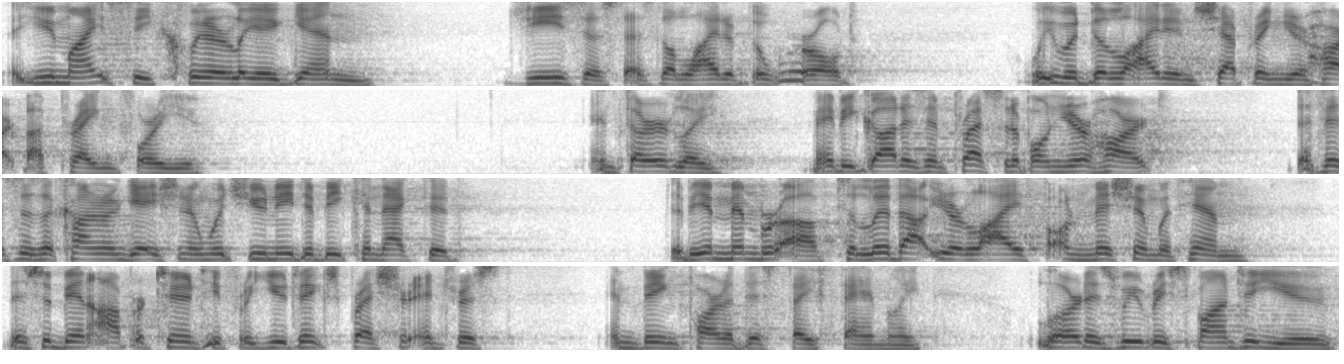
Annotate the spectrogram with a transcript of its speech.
that you might see clearly again Jesus as the light of the world. We would delight in shepherding your heart by praying for you. And thirdly, maybe God has impressed it upon your heart that this is a congregation in which you need to be connected, to be a member of, to live out your life on mission with Him. This would be an opportunity for you to express your interest in being part of this faith family. Lord, as we respond to you,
